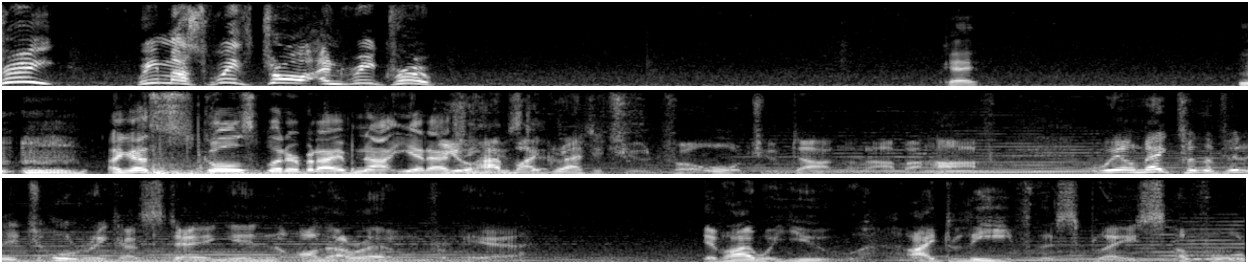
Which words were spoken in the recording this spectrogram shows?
Retreat! We must withdraw and regroup. Okay. I got Skull Splitter, but I have not yet actually You have used my it. gratitude for all you've done on our behalf. We'll make for the village Ulrika staying in on our own from here. If I were you, I'd leave this place before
